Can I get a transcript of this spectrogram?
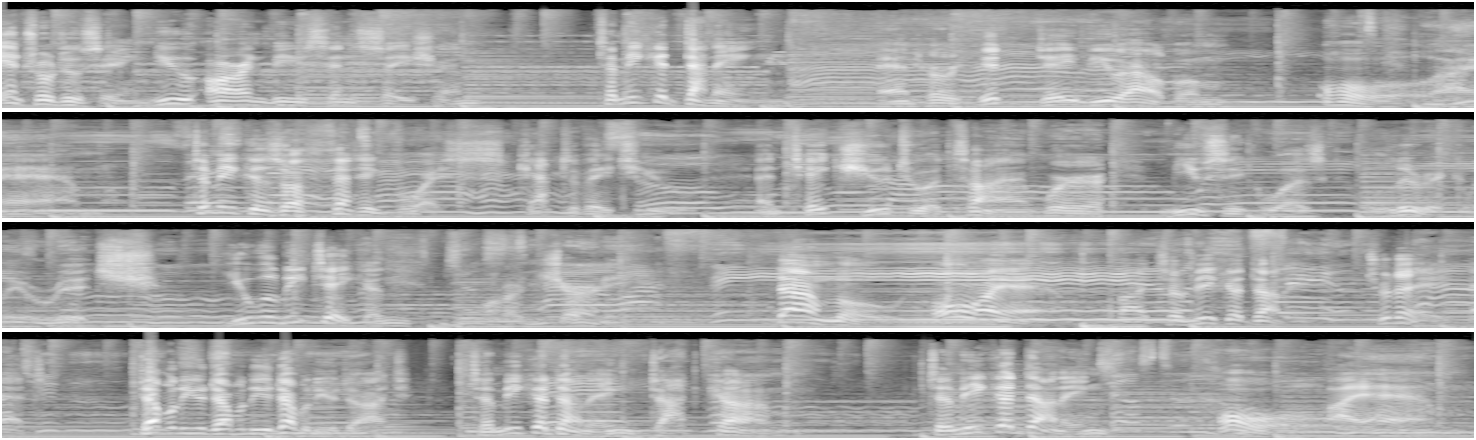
Introducing new R&B sensation Tamika Dunning and her hit debut album All I Am. Tamika's authentic voice captivates you and takes you to a time where music was lyrically rich. You will be taken on a journey. Download All I Am by Tamika Dunning today at www.tamikadunning.com. Tamika Dunning, All I Am.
